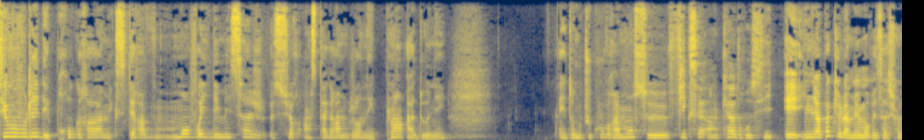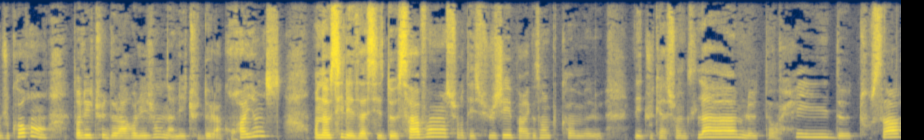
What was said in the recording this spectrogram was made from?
Si vous voulez des programmes, etc., m'envoyez des messages sur Instagram, j'en ai plein à donner. Et donc du coup vraiment se fixer un cadre aussi. Et il n'y a pas que la mémorisation du Coran. Dans l'étude de la religion, on a l'étude de la croyance. On a aussi les assises de savants sur des sujets par exemple comme euh, l'éducation de l'âme, le tawhid, tout ça.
